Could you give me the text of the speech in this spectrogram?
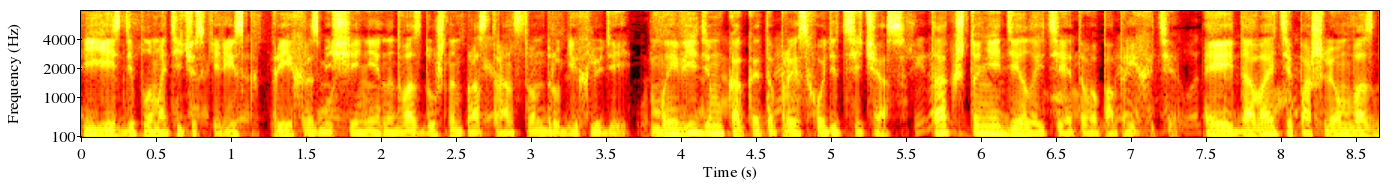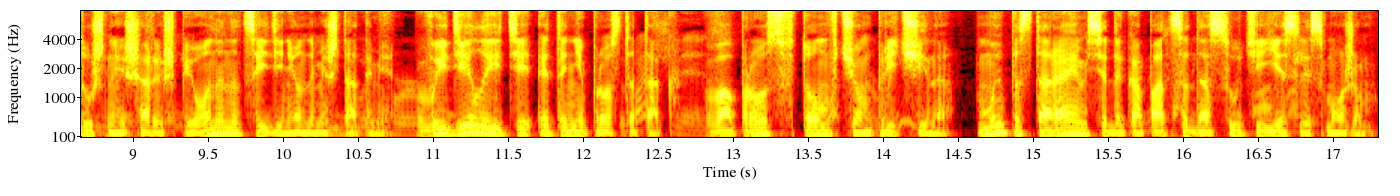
и есть дипломатический риск при их размещении над воздушным пространством других людей. Мы видим, как это происходит сейчас. Так что не делайте этого по прихоти. Эй, давайте пошлем воздушные шары-шпионы над Соединенными Штатами. Вы делаете это не просто так. Вопрос в том, в чем причина. Мы постараемся докопаться до сути, если сможем.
